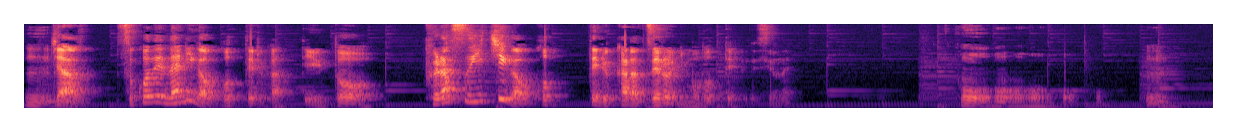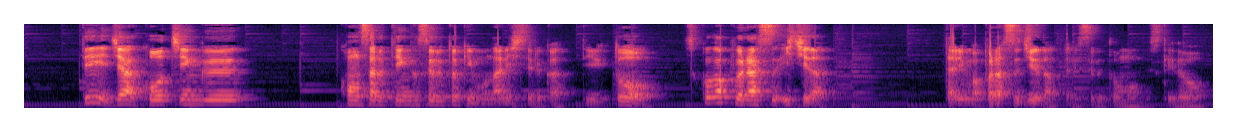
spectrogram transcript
うんじゃあそこで何が起こってるかっていうと、プラス1が起こってるからゼロに戻ってるんですよね。ほうほうほうほうほう。うん。で、じゃあコーチング、コンサルティングするときも何してるかっていうと、そこがプラス1だったり、まあプラス10だったりすると思うんですけど、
